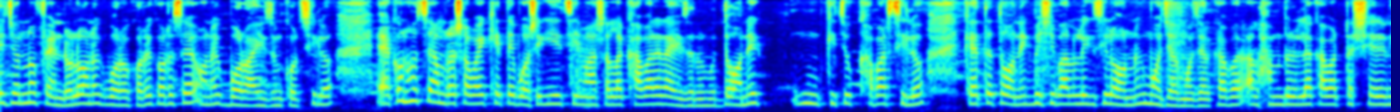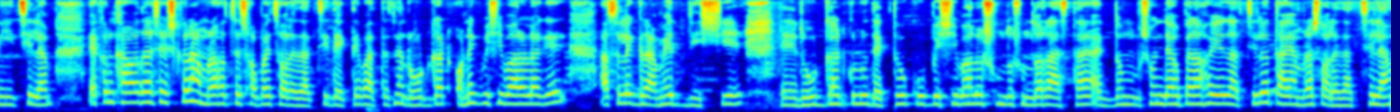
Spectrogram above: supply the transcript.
এই জন্য প্যান্ডলও অনেক বড় করে করেছে, অনেক বড় আয়োজন করছিল। এখন হচ্ছে আমরা সবাই খেতে বসে গিয়েছি মাসাল্লাহ খাবারের আয়োজনের মধ্যে অনেক কিছু খাবার ছিল। খেতে তো অনেক বেশি ভালো লেগেছিল, অনেক মজার মজার খাবার। আলহামদুলিল্লাহ খাবারটা সেরে নিয়েছিলাম। এখন খাওয়া দাওয়া শেষ করে আমরা হচ্ছে সবাই চলে যাচ্ছি। দেখতে পাচ্তেছেন রোডঘাট অনেক বেশি ভালো লাগে। আসলে গ্রামের দৃশ্যে রোডঘাটগুলো দেখতেও খুব বেশি ভালো। সুন্দর সুন্দর রাস্তা, একদম সন্ধ্যাবেলা হয়ে যাচ্ছিল, তাই আমরা চলে যাচ্ছিলাম।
